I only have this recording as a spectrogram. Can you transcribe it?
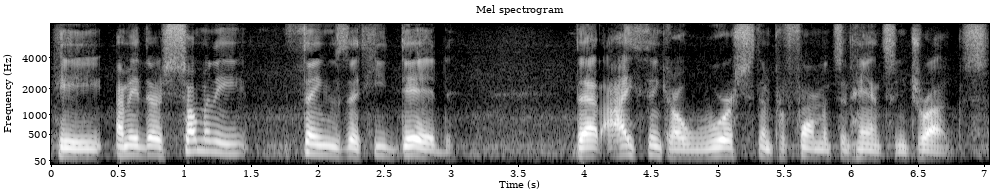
He, I mean, there's so many things that he did that I think are worse than performance enhancing drugs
